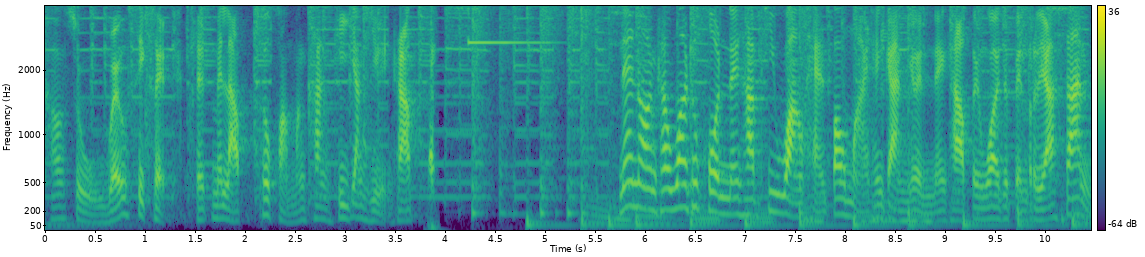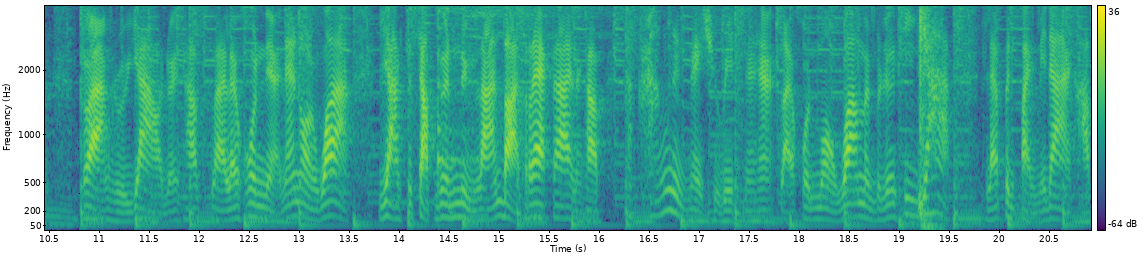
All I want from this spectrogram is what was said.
เข้าสู่ Well Secret เคล็ดไม่ลับเพื่อความมั่งคั่งที่ยั่งยืนครับ แน่นอนครับว่าทุกคนนะครับที่วางแผนเป้าหมายทางการเงินนะครับไม่ว่าจะเป็นระยะสั้นกลางหรือยาวนะครับหลายๆคนเนี่ยแน่นอนว่าอยากจะจับเงิน 1 ล้านบาทแรกได้นะครับสักครั้งหนึ่งในชีวิตนะฮะหลายคนมองว่ามันเป็นเรื่องที่ยากและเป็นไปไม่ได้ครับ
